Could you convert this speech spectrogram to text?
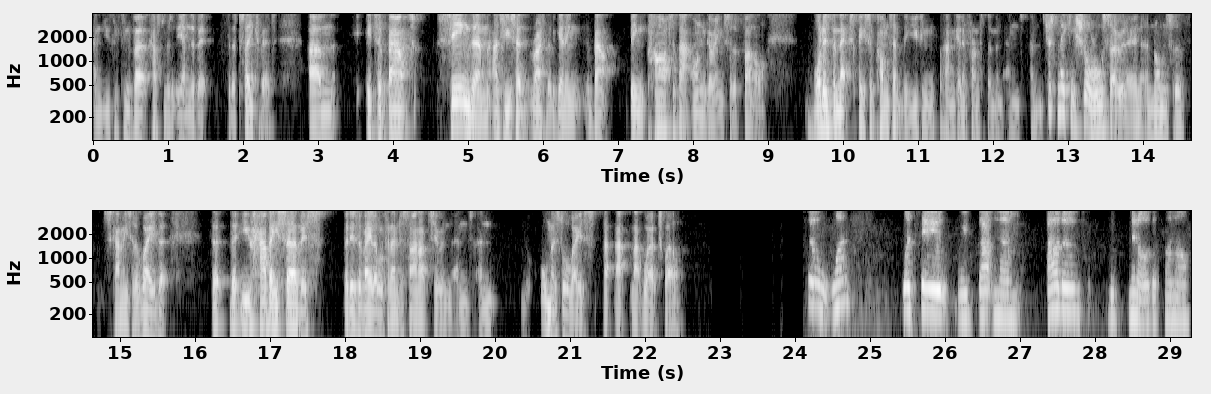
and you can convert customers at the end of it for the sake of it. Um, it's about seeing them, as you said right at the beginning, about being part of that ongoing sort of funnel. What is the next piece of content that you can um, get in front of them, and, and, and just making sure also in, in a non sort of scammy sort of way that that that you have a service that is available for them to sign up to, and and and almost always that that, that works well. So once, let's say we've gotten them out of the middle of the funnel,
